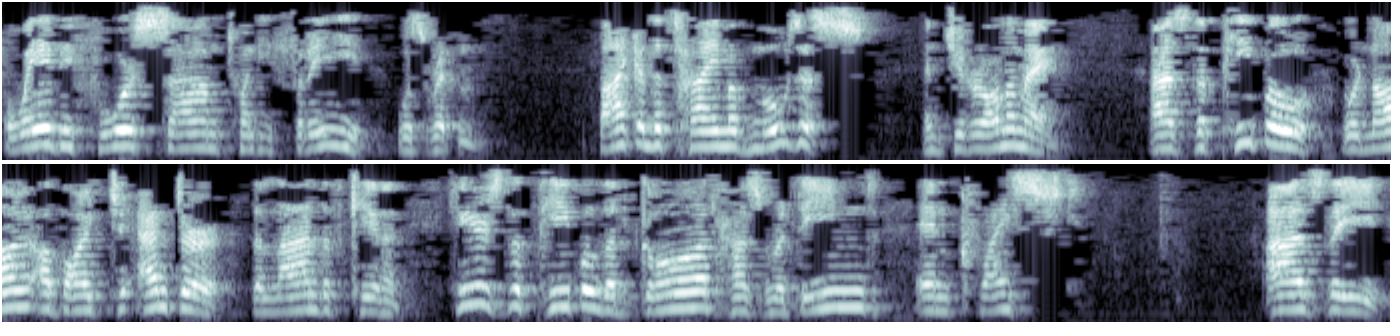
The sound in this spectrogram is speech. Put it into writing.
away before Psalm 23 was written, back in the time of Moses in Deuteronomy, as the people were now about to enter the land of Canaan. Here's the people that God has redeemed in Christ. As the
